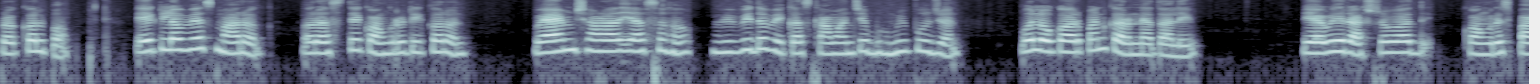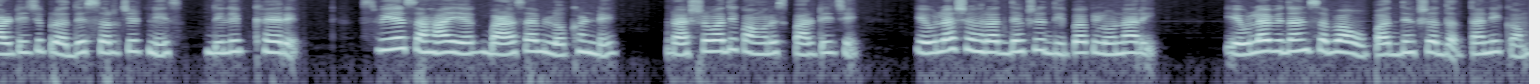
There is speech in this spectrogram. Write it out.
प्रकल्प एकलव्य स्मारक रस्ते काँक्रिटीकरण व्यायामशाळा यासह विविध विकास कामांचे भूमिपूजन व लोकार्पण करण्यात आले. यावेळी राष्ट्रवादी काँग्रेस पार्टीचे प्रदेश सरचिटणीस दिलीप खैरे स्वीय सहाय्यक बाळासाहेब लोखंडे राष्ट्रवादी काँग्रेस पार्टीचे येवला शहराध्यक्ष दीपक लोणारी येवला विधानसभा उपाध्यक्ष दत्ता निकम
